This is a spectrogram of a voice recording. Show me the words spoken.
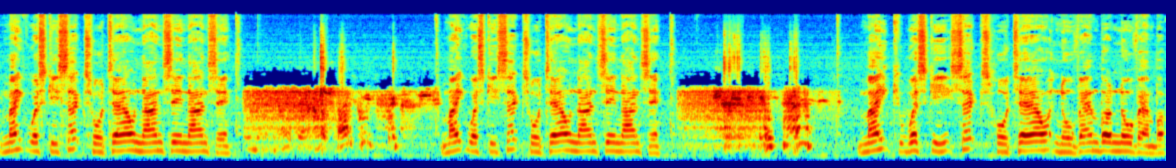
Mike Whiskey 6, Hotel Nancy, Nancy. Mike Whiskey 6, Hotel Nancy, Nancy. Mike Whiskey 6, Hotel November, November.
